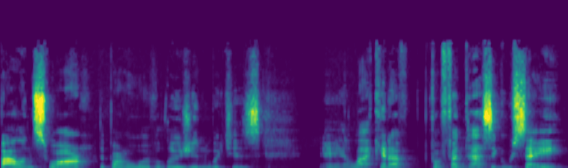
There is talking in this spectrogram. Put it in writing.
Balançoire, the Borough of Illusion, which is uh, like kind of fantastical city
